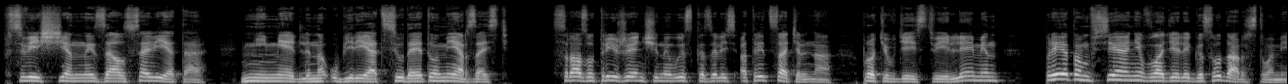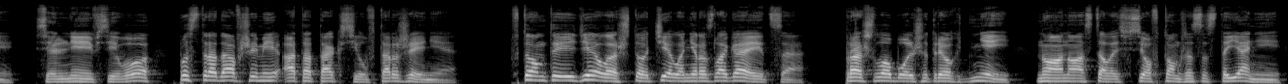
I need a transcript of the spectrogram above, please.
в священный зал совета. Немедленно убери отсюда эту мерзость!» Сразу три женщины высказались отрицательно против действий Лемин, при этом все они владели государствами, сильнее всего пострадавшими от атак сил вторжения. В том-то и дело, что тело не разлагается. Прошло больше трех дней, но оно осталось все в том же состоянии,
